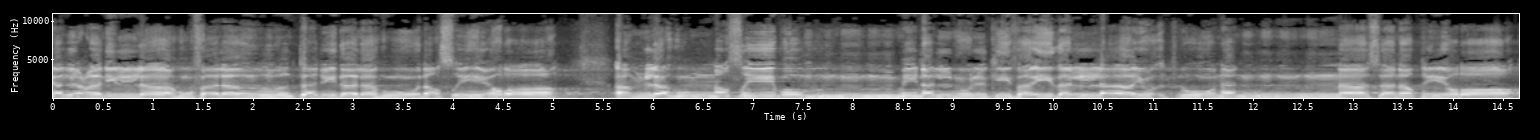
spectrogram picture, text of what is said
يلعن الله فلن تجد له نصيرا. أم لهم نصيب من الملك فإذا لا يؤتون الناس نقيراً.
